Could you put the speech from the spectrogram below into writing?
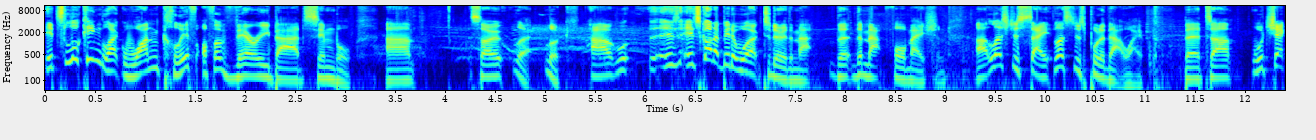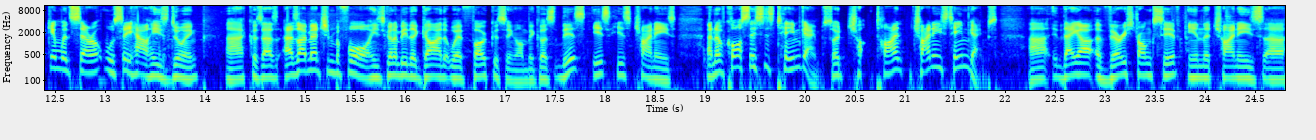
it's looking like one cliff off a very bad symbol. Um, so look, look, uh, it's, it's got a bit of work to do. The map, the the map formation. Uh, let's just say, let's just put it that way. But uh, we'll check in with Serral. We'll see how he's doing. Because uh, as, as I mentioned before, he's going to be the guy that we're focusing on because this is his Chinese. And of course, this is team games. So ch Chinese team games. Uh, they are a very strong civ in the Chinese, uh,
